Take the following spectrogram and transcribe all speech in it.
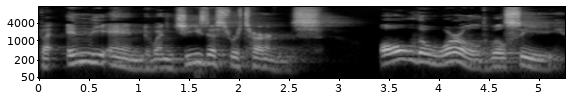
but in the end, when Jesus returns, all the world will see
